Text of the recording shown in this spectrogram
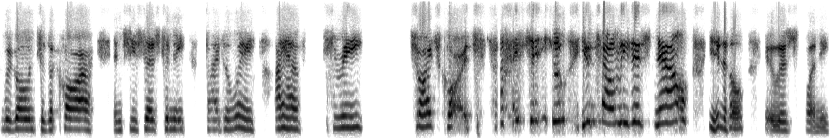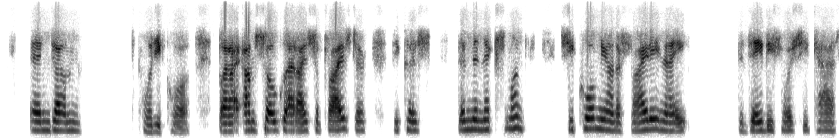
We're going to the car, and she says to me, "By the way, I have three charge cards." I said, "You you tell me this now?" You know, it was funny, and um, what do you call? It? But I, I'm so glad I surprised her because then the next month she called me on a Friday night, the day before she passed,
